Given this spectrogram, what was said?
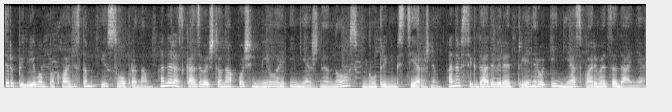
терпеливым, покладистым и собранным. Она рассказывает, что она очень милая и нежная, но с внутренним стержнем. Она всегда доверяет тренеру и не оспаривает задания,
